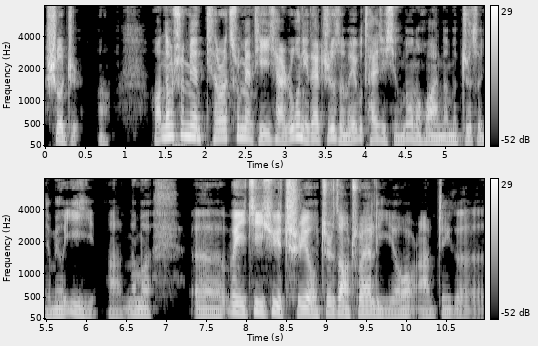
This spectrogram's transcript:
设置。好，那么顺便提顺便提一下，如果你在止损位不采取行动的话，那么止损就没有意义啊。那么，呃，为继续持有制造出来理由啊，这个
